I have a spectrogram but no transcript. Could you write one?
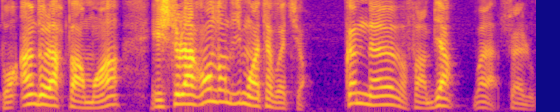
pour un dollar par mois et je te la rends dans 10 mois ta voiture. Comme neuve, enfin bien, voilà, je te la loue.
